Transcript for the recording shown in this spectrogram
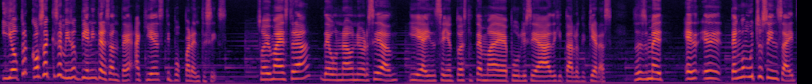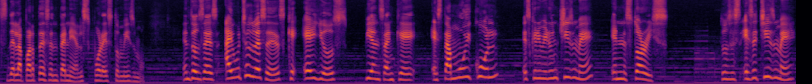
Y otra cosa que se me hizo bien interesante, aquí es tipo paréntesis. Soy maestra de una universidad y enseño todo este tema de publicidad digital, lo que quieras. Entonces eh, eh, tengo muchos insights de la parte de Centennials por esto mismo. Entonces, hay muchas veces que ellos piensan que está muy cool escribir un chisme en stories. Entonces, ese chisme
